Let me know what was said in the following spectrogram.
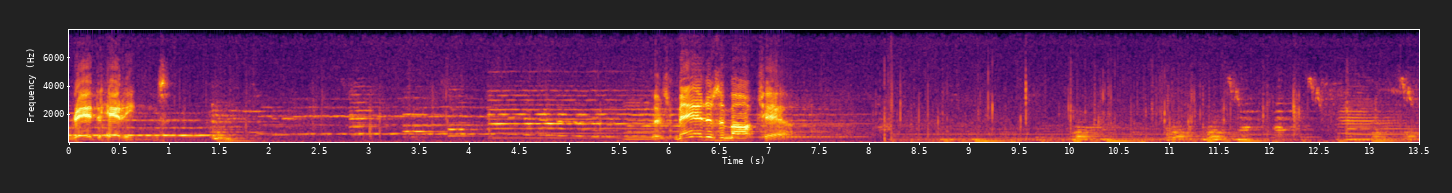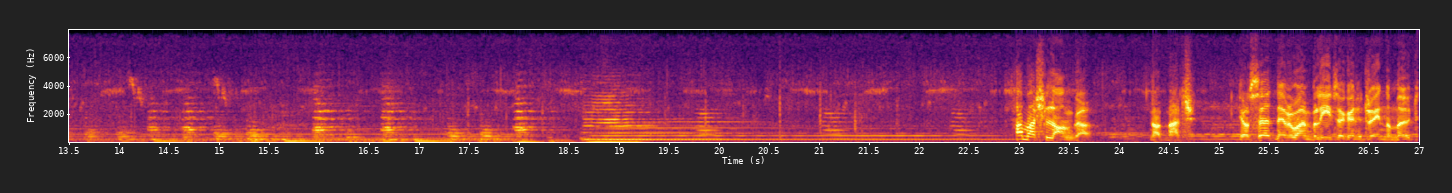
Red herrings. mad as a March hare. How much longer? Not much. You're certain everyone believes they're going to drain the moat?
